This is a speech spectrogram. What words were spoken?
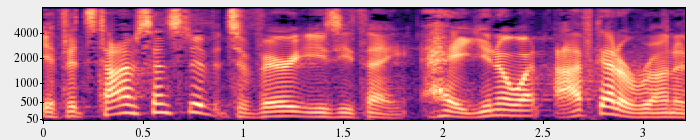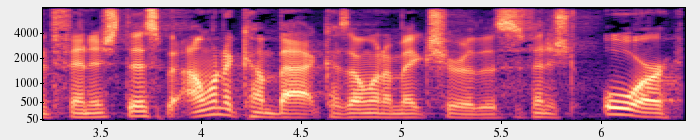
If it's time sensitive, it's a very easy thing. Hey, you know what? I've got to run and finish this, but I want to come back because I want to make sure this is finished. Or,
